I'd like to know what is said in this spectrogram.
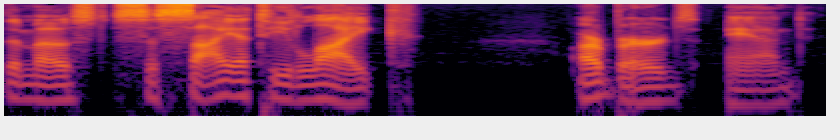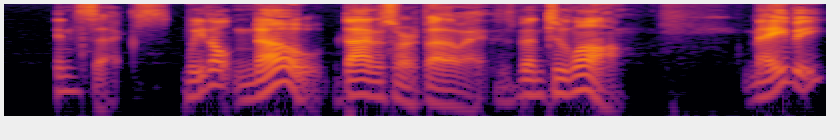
the most society like are birds and insects. We don't know dinosaurs, by the way. It's been too long. Maybe.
